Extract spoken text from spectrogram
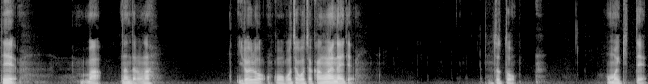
でまあなんだろうないろいろこうごちゃごちゃ考えないでちょっと思い切って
